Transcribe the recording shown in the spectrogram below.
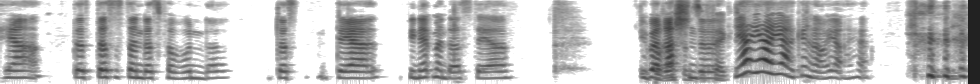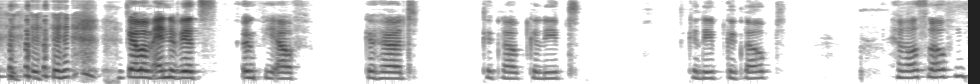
Ja, das, das ist dann das Verwunder. Dass der, wie nennt man das, der überraschende. Ja, ja, ja, genau, ja, ja. ich glaube, am Ende wird es irgendwie auf gehört, geglaubt, gelebt, gelebt, geglaubt herauslaufen.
